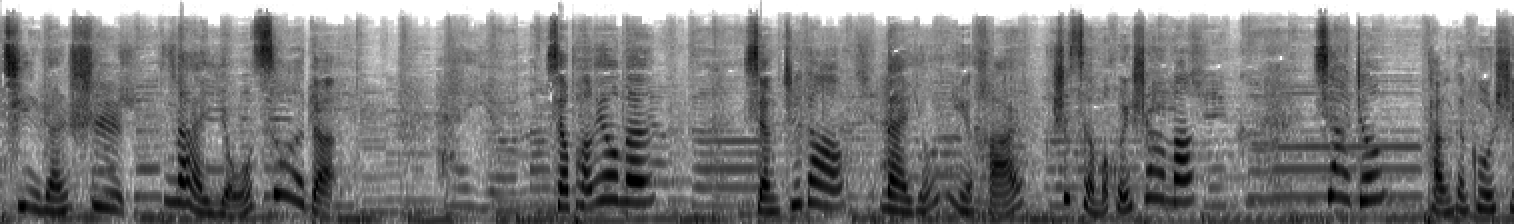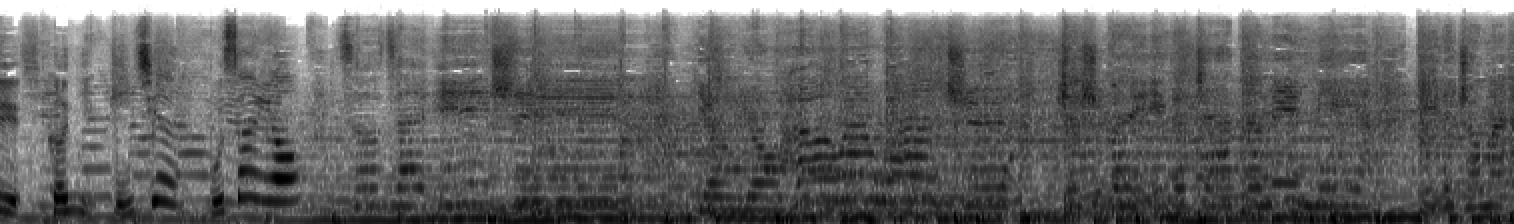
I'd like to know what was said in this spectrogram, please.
竟然是奶油做的。小朋友们想知道奶油女孩是怎么回事吗？下周糖糖故事和你不见不散哟。走在一起游泳和玩玩具这是关于一个家的秘密一个充满爱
